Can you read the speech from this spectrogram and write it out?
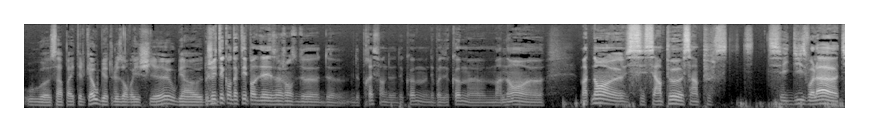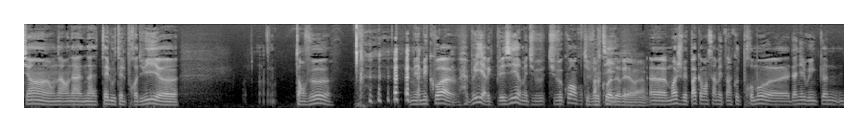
ou ça n'a pas été le cas, ou bien tu les as envoyés chier, ou bien. euh, J'ai été contacté par des agences de, de, de presse, hein, de, de com, des boîtes de com. euh, maintenant, euh, maintenant, c'est un peu, c'est un peu, c'est- ils disent voilà, tiens, on a, on a, on a tel ou tel produit, t'en veux Mais mais quoi? Oui, avec plaisir. Mais tu veux, tu veux quoi en tu contrepartie veux quoi derrière ouais. Euh, moi, je vais pas commencer à mettre un code promo euh, Daniel Wellington,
